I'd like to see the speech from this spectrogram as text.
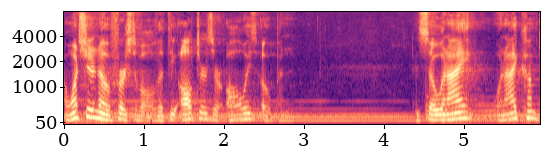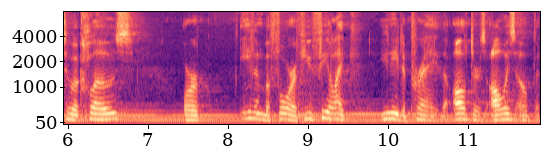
I want you to know, first of all, that the altars are always open. And so when I when I come to a close, or even before, if you feel like you need to pray, the altar is always open.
